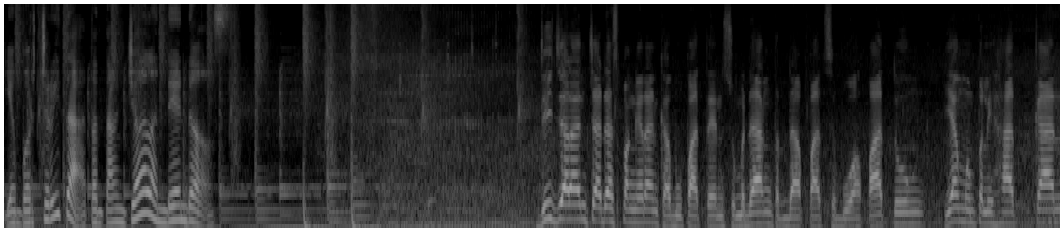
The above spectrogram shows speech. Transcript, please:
yang bercerita tentang Jalan Dendels. Di Jalan Cadas Pangeran Kabupaten Sumedang terdapat sebuah patung yang memperlihatkan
